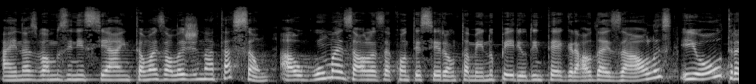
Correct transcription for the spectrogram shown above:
aí nós vamos iniciar então as aulas de natação. Algumas aulas acontecerão também no período integral das aulas e outras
